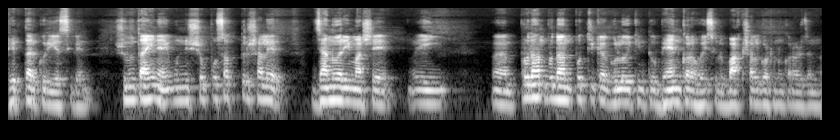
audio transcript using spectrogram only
গ্রেপ্তার করিয়েছিলেন। শুধু তাই নয়, উনিশশো সালের জানুয়ারি মাসে এই প্রধান প্রধান পত্রিকাগুলোই কিন্তু ব্যান করা হয়েছিল বাকশাল গঠন করার জন্য।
